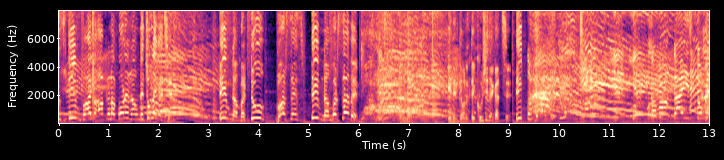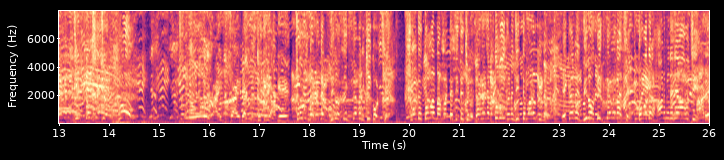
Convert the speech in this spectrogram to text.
কংগ্রাচুলেশনস টিম 5 আপনারা পরের রাউন্ডে চলে number two versus team number seven এদেরকে অনেকটাই খুশি দেখাচ্ছে। Team- করতে পারবে কাম অন গাইস তোমরা এখানে জিততে এসেছ। রাইট সাইড এখন থেকেই আগে। চলুন দেখা যাক জিরো সিক্স সেভেন কি করছে। শোতে তোমার নাম্বারটা জিতেছিল দেখা যাক তুমি এখানে জিততে পারো কিনা। এখানে জিরো সিক্স সেভেন আছে তোমাদের হার মেনে নেওয়া উচিত। আরে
